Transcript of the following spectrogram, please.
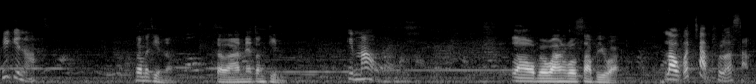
พี่กินเหรอ ก็ไม่กินเนาะแต่ร้านเนี้ยต้องกิน กินเมา เราไปวางโทรศัพท์อยู่อะเราก็จับโทรศัพท์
